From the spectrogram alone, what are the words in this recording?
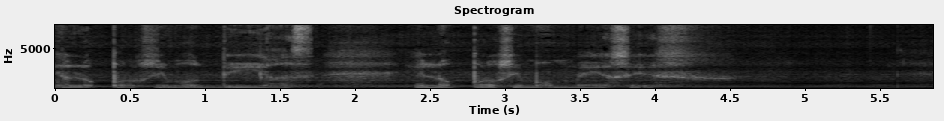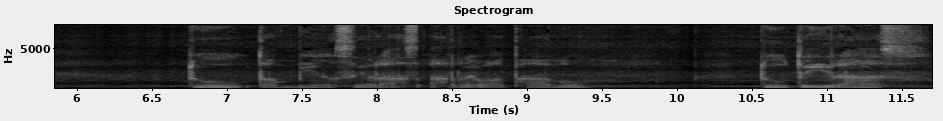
en los próximos días, en los próximos meses, tú también serás arrebatado. Tú te irás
